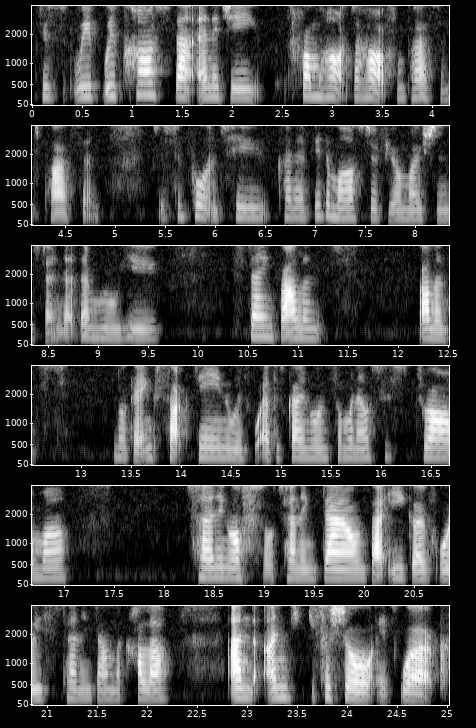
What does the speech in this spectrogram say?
Because we we pass that energy from heart to heart, from person to person. It's important to kind of be the master of your emotions. Don't let them rule you. Staying balanced, balanced, not getting sucked in with whatever's going on, someone else's drama. Turning off or turning down that ego voice, turning down the color and and for sure it's work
